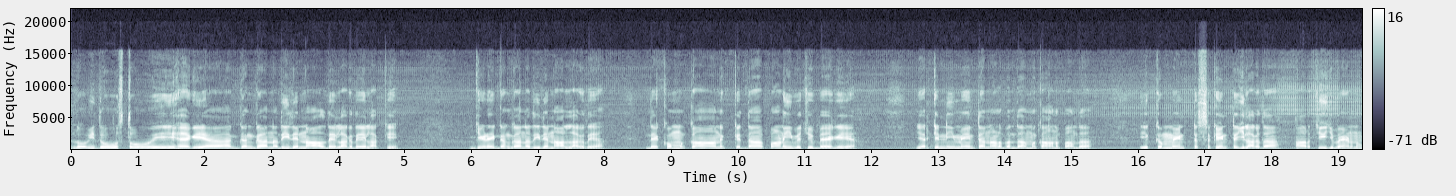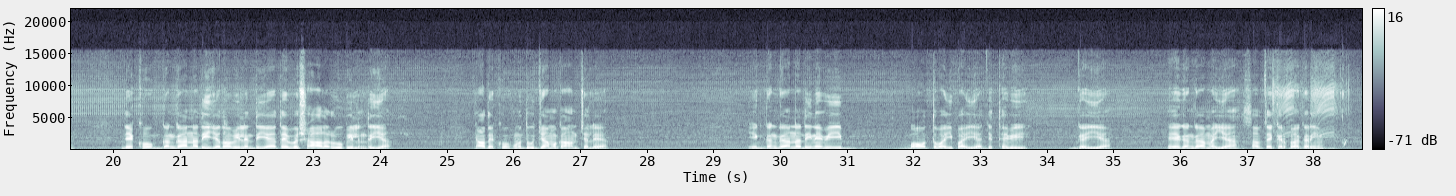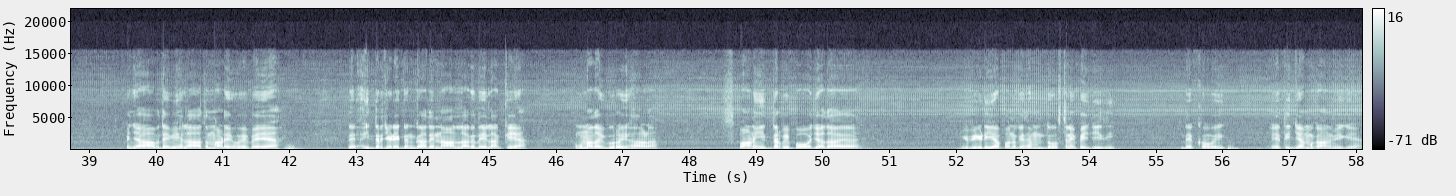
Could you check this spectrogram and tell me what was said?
ਲੋ ਵੀ ਦੋਸਤੋ, ਇਹ ਹੈਗੇ ਆ ਗੰਗਾ ਨਦੀ ਦੇ ਨਾਲ ਦੇ ਲੱਗਦੇ ਇਲਾਕੇ। ਜਿਹੜੇ ਗੰਗਾ ਨਦੀ ਦੇ ਨਾਲ ਲੱਗਦੇ ਆ। ਦੇਖੋ ਮਕਾਨ ਕਿੱਦਾਂ ਪਾਣੀ ਵਿੱਚ ਬਹਿ ਗਏ ਆ। ਯਾਰ ਕਿੰਨੀ ਮਿਹਨਤਾਂ ਨਾਲ ਬੰਦਾ ਮਕਾਨ ਪਾਉਂਦਾ। ਇੱਕ ਮਿੰਟ ਸਕਿੰਟ ਹੀ ਲੱਗਦਾ ਹਰ ਚੀਜ਼ ਬਹਿਣ ਨੂੰ। ਦੇਖੋ ਗੰਗਾ ਨਦੀ ਜਦੋਂ ਵੀ ਲੈਂਦੀ ਆ ਤੇ ਵਿਸ਼ਾਲ ਰੂਪ ਹੀ ਲੈਂਦੀ ਆ। ਆਹ ਦੇਖੋ ਹੁਣ ਦੂਜਾ ਮਕਾਨ ਚੱਲਿਆ। ਇਹ ਗੰਗਾ ਨਦੀ ਨੇ ਵੀ ਬਹੁਤ ਤਬਾਹੀ ਪਾਈ ਆ, ਜਿੱਥੇ ਵੀ ਗਈ ਆ। ਇਹ ਗੰਗਾ ਮਈਆ, ਸਭ ਤੇ ਕਿਰਪਾ ਕਰੀ। ਪੰਜਾਬ ਦੇ ਵੀ ਹਾਲਾਤ ਮਾੜੇ ਹੋਏ ਪਏ ਆ ਤੇ ਇੱਧਰ ਜਿਹੜੇ ਗੰਗਾ ਦੇ ਨਾਲ ਲੱਗਦੇ ਇਲਾਕੇ ਆ, ਉਹਨਾਂ ਦਾ ਵੀ ਬੁਰਾ ਹੀ ਹਾਲ ਆ। ਪਾਣੀ ਇੱਧਰ ਵੀ ਬਹੁਤ ਜ਼ਿਆਦਾ ਆਇਆ ਹੈ। ਇਹ ਵੀਡੀਓ ਆਪਾਂ ਨੂੰ ਕਿਸੇ ਦੋਸਤ ਨੇ ਭੇਜੀ ਸੀ। ਦੇਖੋ ਬਈ, ਇਹ ਤੀਜਾ ਮਕਾਨ ਵੀ ਗਿਆ।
